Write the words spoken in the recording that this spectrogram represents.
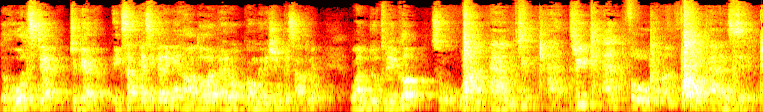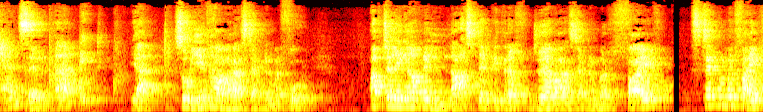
the whole step together एक साथ कैसे करेंगे? हाथों और पैरों कॉम्बिनेशन के साथ में। One two three go so one and two and three and four and five and six and seven and eight या सो ये था हमारा स्टेप नंबर फोर अब चलेंगे अपने लास्ट स्टेप की तरफ़, जो है हमारा step number five step number five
